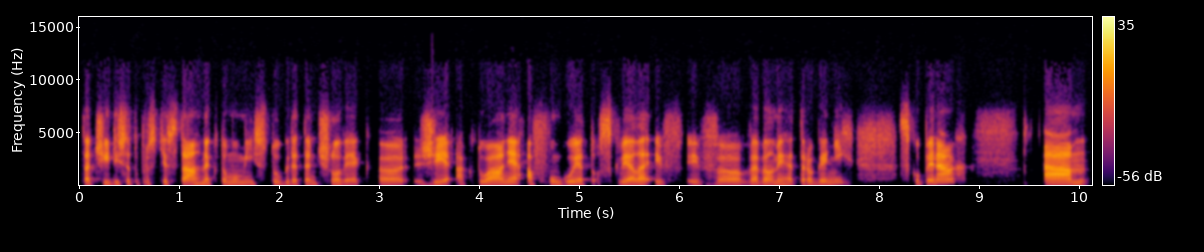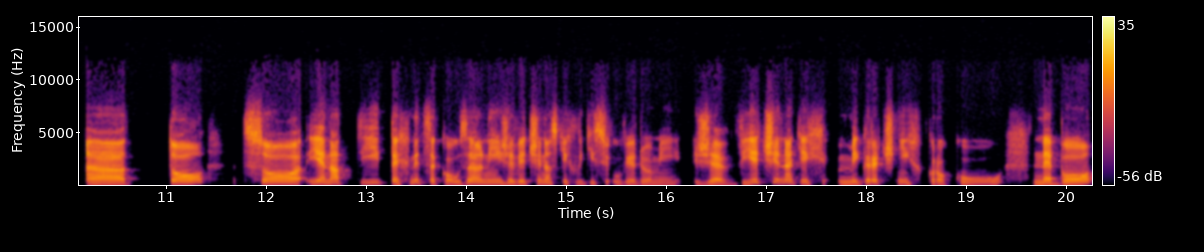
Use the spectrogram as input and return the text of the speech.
Stačí, když se to prostě vztáhne k tomu místu, kde ten člověk uh, žije aktuálně a funguje to skvěle i, v, i v, ve velmi heterogenních skupinách. A to, co je na té technice kouzelný, že většina z těch lidí si uvědomí, že většina těch migračních kroků nebo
